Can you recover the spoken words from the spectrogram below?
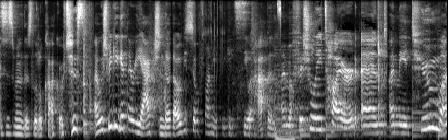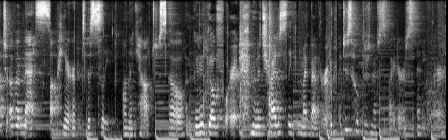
this is one of those little cockroaches. I wish we could get their reaction though. That would be so funny if we could see what happens. I'm officially tired and I made too much of a mess up here to sleep on the couch. So I'm gonna go for it. I'm gonna try to sleep in my bedroom. I just hope there's no spiders anywhere.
